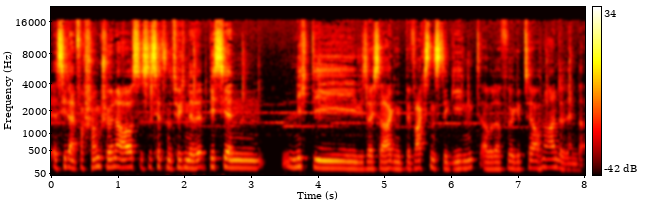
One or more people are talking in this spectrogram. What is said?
es sieht einfach schon schön aus. Es ist jetzt natürlich ein bisschen nicht die, wie soll ich sagen, bewachsenste Gegend, aber dafür gibt es ja auch noch andere Länder.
